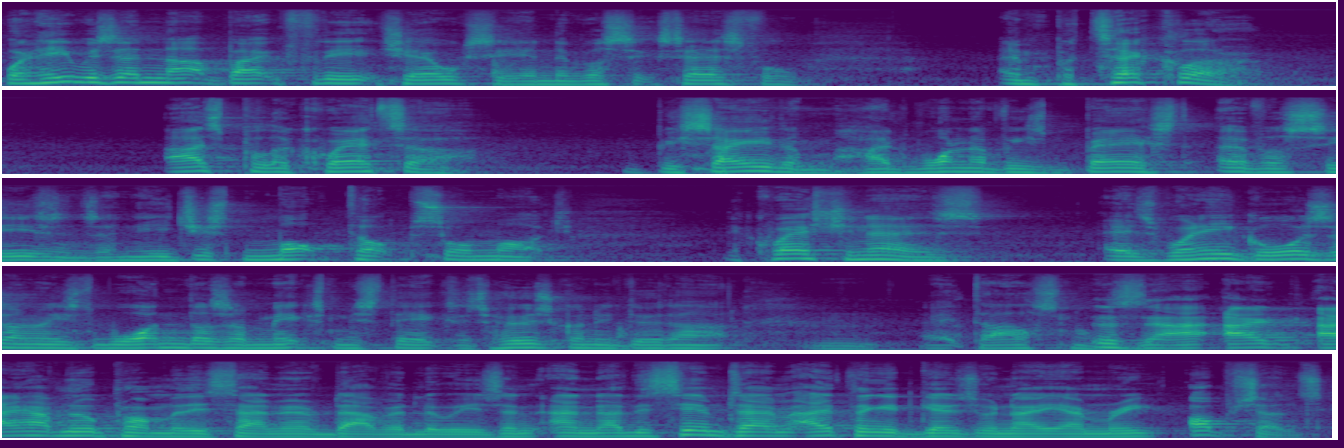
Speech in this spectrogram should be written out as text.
when he was in that back three at Chelsea and they were successful, in particular, as Azpilicueta beside him had one of his best ever seasons and he just mopped up so much. The question is, is when he goes on his wonders or makes mistakes, is who's going to do that mm. at Arsenal? Listen, I, I have no problem with the signing of David Luiz, and, and at the same time, I think it gives Unai Emery options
